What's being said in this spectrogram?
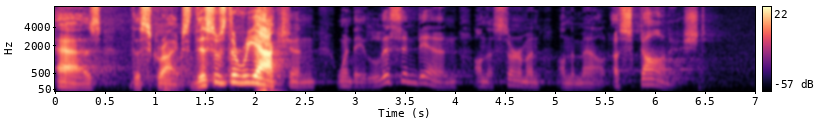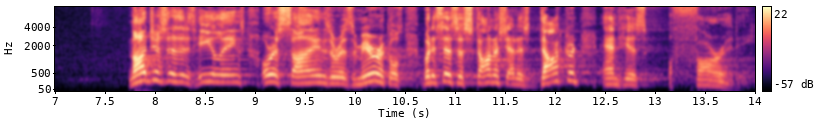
as the scribes. This was the reaction when they listened in on the Sermon on the Mount, astonished. Not just at his healings or his signs or his miracles, but it says astonished at his doctrine and his authority.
